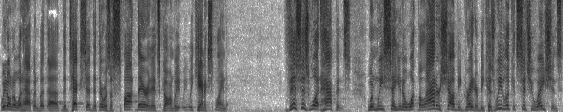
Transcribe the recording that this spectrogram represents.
we don't know what happened, but uh, the text said that there was a spot there and it's gone. We, we, we can't explain it. This is what happens when we say, you know what, the latter shall be greater, because we look at situations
